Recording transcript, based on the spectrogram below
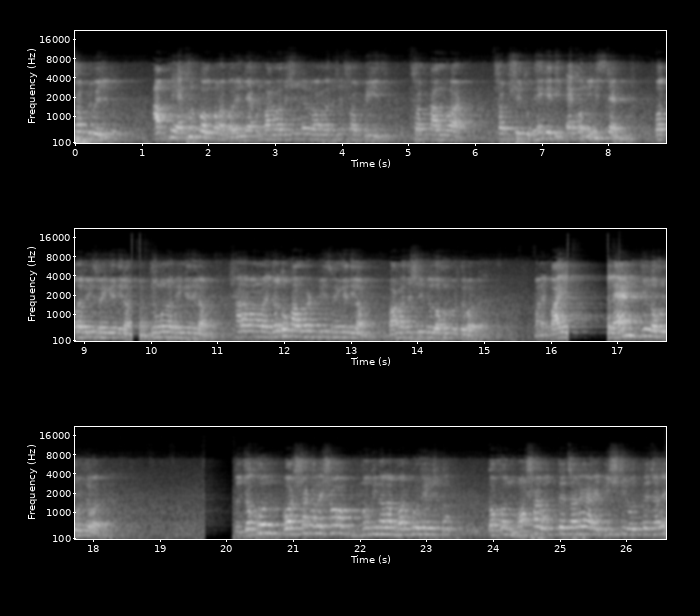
সব ডুবে যেত। আপনি এখন কল্পনা করেন যে এখন বাংলাদেশে যেন বাংলাদেশের সব ব্রিজ, সব কালভার্ট, সব সেতু ভেঙে দিই। এখন ইনস্ট্যান্ট পদ্মা ব্রিজ ভেঙে দিলাম, যমুনা ভেঙে দিলাম, সারা বাংলায় যত কালভার্ট ব্রিজ ভেঙে দিলাম, বাংলাদেশে কেউ দখল করতে পারবে না। মানে বাই ল্যান্ড কেউ দখল করতে পারবে না। তো যখন বর্ষাকালে সব নদী, নালা ভরপুর হয়ে যেত তখন মশার অত্যাচারে আর বৃষ্টির অত্যাচারে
